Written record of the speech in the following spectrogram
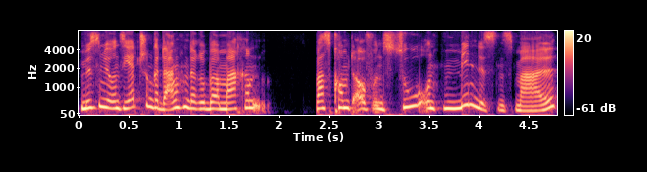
müssen wir uns jetzt schon Gedanken darüber machen, was kommt auf uns zu und mindestens mal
